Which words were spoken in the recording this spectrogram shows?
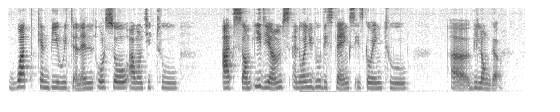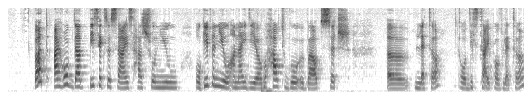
what can be written. And also I wanted to add some idioms and when you do these things, it's going to uh, be longer. But I hope that this exercise has shown you or given you an idea of how to go about such a letter or this type of letter.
